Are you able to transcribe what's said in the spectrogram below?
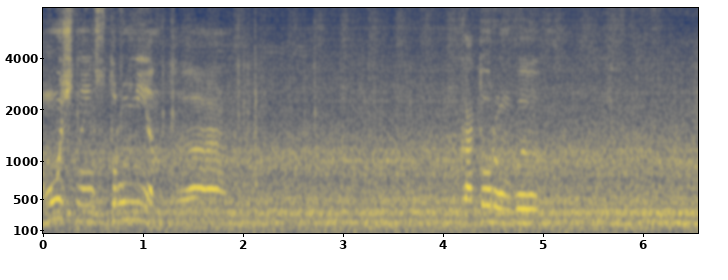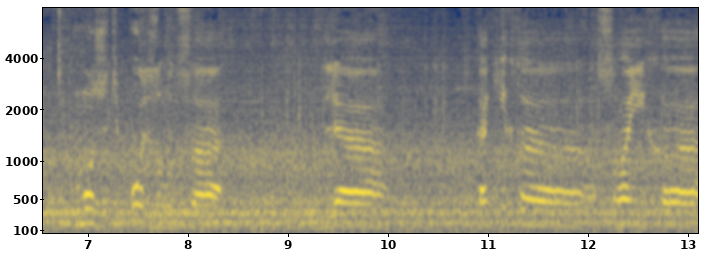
мощный инструмент. А, которым вы можете пользоваться для каких-то своих э,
